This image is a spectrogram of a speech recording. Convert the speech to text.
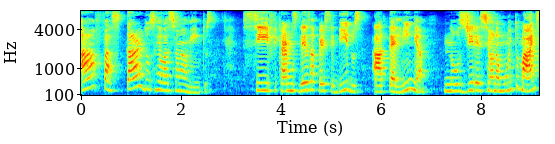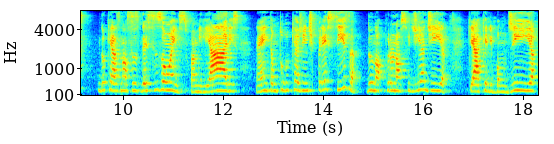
afastar dos relacionamentos. Se ficarmos desapercebidos, a telinha nos direciona muito mais do que as nossas decisões familiares, né? Então, tudo que a gente precisa para o nosso dia a dia que é aquele bom dia,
